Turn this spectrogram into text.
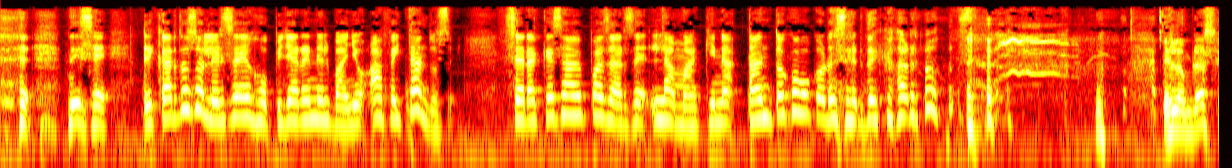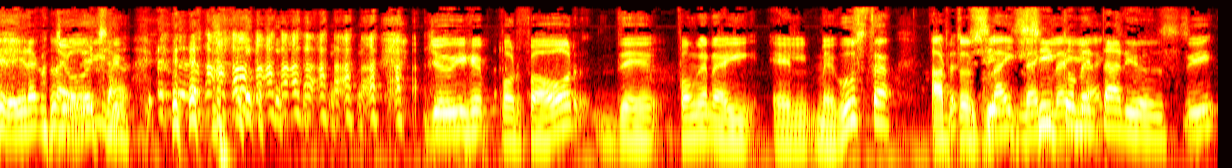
Dice, Ricardo Soler se dejó pillar en el baño afeitándose. ¿Será que sabe pasarse la máquina tanto como conocer de carros? El hombre acelera con la derecha. yo dije, por favor, de, pongan ahí el me gusta, hartos sí, like, like, comentarios. sí,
